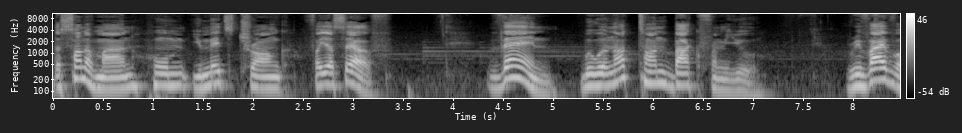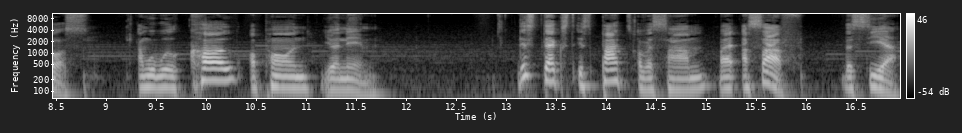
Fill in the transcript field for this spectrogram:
the Son of Man whom you made strong for yourself. Then we will not turn back from you. Revive us and we will call upon your name. This text is part of a psalm by Asaph, the seer.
